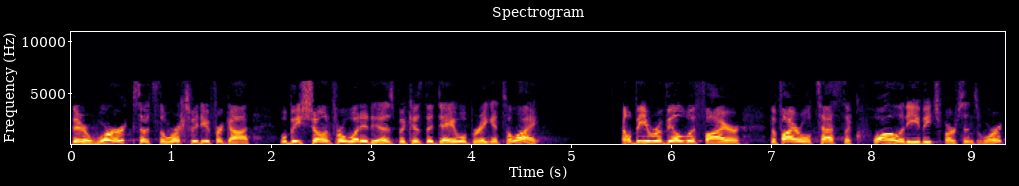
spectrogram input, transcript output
their work, so it's the works we do for God, will be shown for what it is because the day will bring it to light. It'll be revealed with fire. The fire will test the quality of each person's work.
